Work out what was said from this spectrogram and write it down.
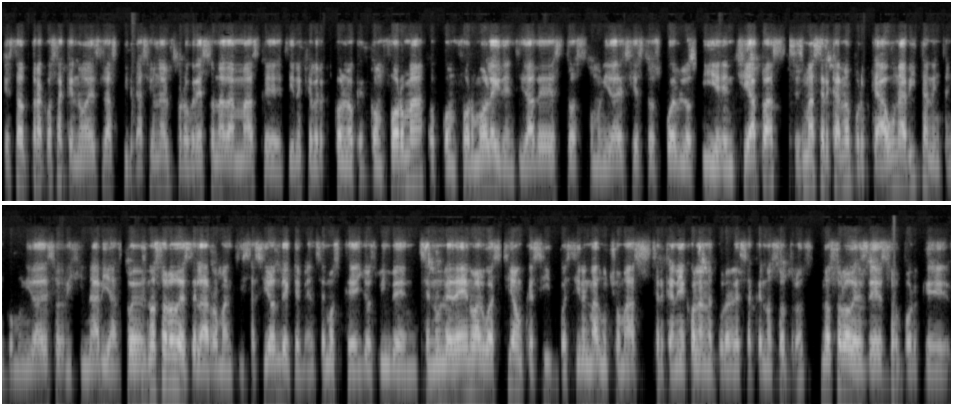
esta otra cosa que no es la aspiración al progreso nada más que tiene que ver con lo que conforma o conformó la identidad de estas comunidades y estos pueblos. Y en Chiapas es más cercano porque aún habitan en, en comunidades originarias, pues no solo desde la romantización de que pensemos que ellos viven en un Edén o algo así, aunque sí, pues tienen más, mucho más cercanía con la naturaleza que nosotros, no solo desde eso, porque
